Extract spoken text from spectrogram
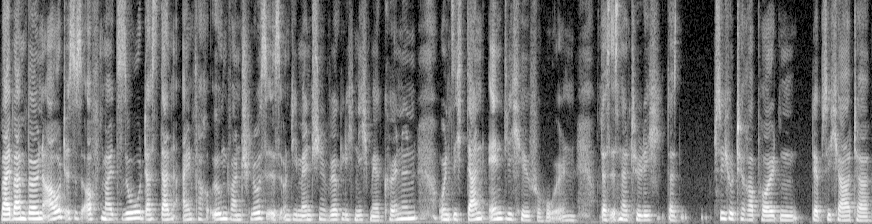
Weil beim Burnout ist es oftmals so, dass dann einfach irgendwann Schluss ist und die Menschen wirklich nicht mehr können und sich dann endlich Hilfe holen. Das ist natürlich das Psychotherapeuten, der Psychiater,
